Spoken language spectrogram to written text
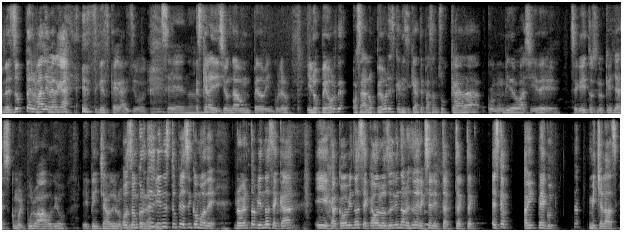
me super vale verga. es que es cagadísimo, güey. Sí, no. Es que la edición da un pedo bien culero. Y lo peor de, o sea, lo peor es que ni siquiera te pasan su cara con un video así de seguidito, sino que ya es como el puro audio. Y pinche audio lo O son cortes así. bien estúpidos, así como de Roberto viendo hacia acá y Jacobo viendo hacia acá, o los dos viendo a la misma dirección y tac, tac, tac. Es que a mí me gustan micheladas.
